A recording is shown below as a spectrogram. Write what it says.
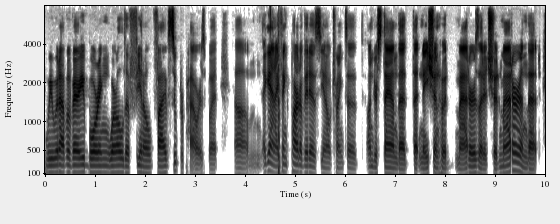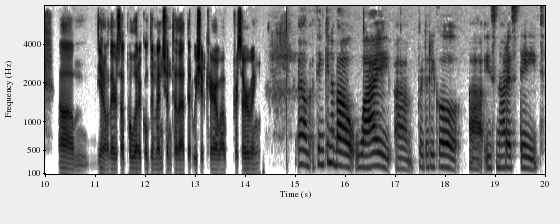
we would have a very boring world of you know five superpowers but um, again i think part of it is you know trying to understand that that nationhood matters that it should matter and that um, you know there's a political dimension to that that we should care about preserving. Um, thinking about why um, puerto rico uh, is not a state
